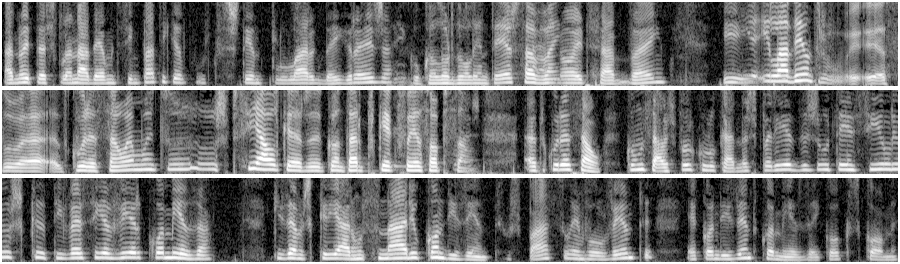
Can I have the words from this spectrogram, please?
À noite a esplanada é muito simpática porque se estende pelo largo da igreja. Sim, com o calor do Alentejo, sabe bem. Noite sabe bem. E... E, e, lá dentro, a sua decoração é muito especial. Quer contar porque é que foi essa opção? A decoração. Começámos por colocar nas paredes utensílios que tivessem a ver com a mesa. Quisemos criar um cenário condizente. O espaço envolvente é condizente com a mesa e com o que se come.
